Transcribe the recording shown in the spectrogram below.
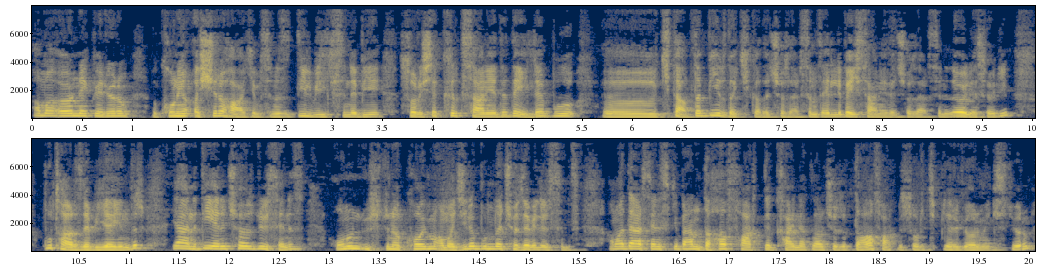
Ama örnek veriyorum konuya aşırı hakimsiniz. Dil bilgisinde bir soru işte 40 saniyede değil de bu e, kitapta 1 dakikada çözersiniz. 55 saniyede çözersiniz öyle söyleyeyim. Bu tarzda bir yayındır. Yani diğeri çözdüyseniz onun üstüne koyma amacıyla bunu da çözebilirsiniz. Ama derseniz ki ben daha farklı kaynaklar çözüp daha farklı soru tipleri görmek istiyorum.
